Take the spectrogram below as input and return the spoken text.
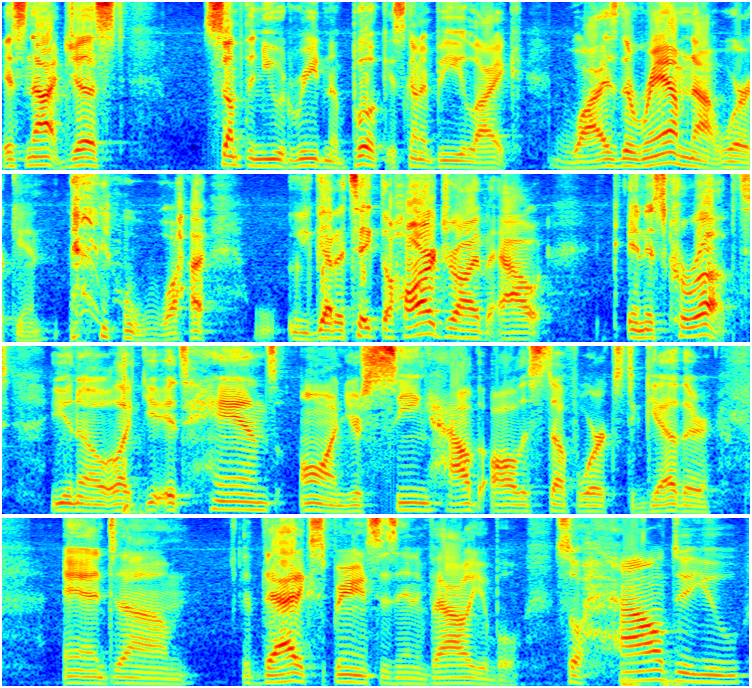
it's not just something you would read in a book. It's going to be like, why is the RAM not working? why? You got to take the hard drive out and it's corrupt you know like it's hands on you're seeing how all this stuff works together and um, that experience is invaluable so how do you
